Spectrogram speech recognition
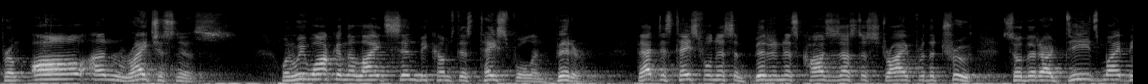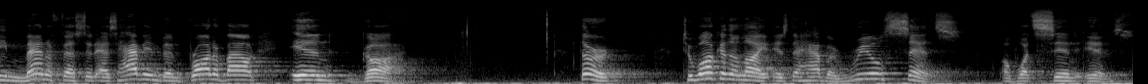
from all unrighteousness. When we walk in the light, sin becomes distasteful and bitter. That distastefulness and bitterness causes us to strive for the truth, so that our deeds might be manifested as having been brought about in God. Third, to walk in the light is to have a real sense of what sin is.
